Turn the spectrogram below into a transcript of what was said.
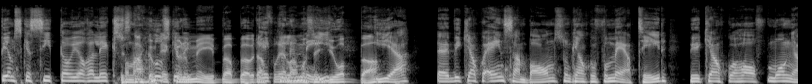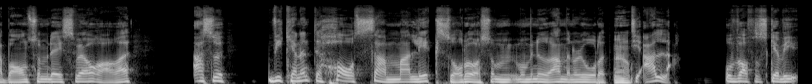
Vem ska sitta och göra Vi läxorna? snackar om vi- ekonomi, där föräldrar måste Ekonomi. jobba. Ja, eh, vi kanske är ensambarn som kanske får mer tid. Vi kanske har många barn som det är svårare. Alltså, vi kan inte ha samma läxor då, som, om vi nu använder det ordet, Ja. till alla. Och varför ska vi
